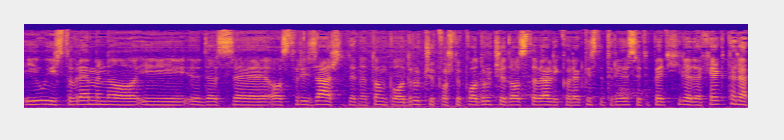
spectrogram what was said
i istovremeno i da se ostvari zaštite na tom području, pošto je područje dosta veliko, rekli ste 35.000 hektara,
